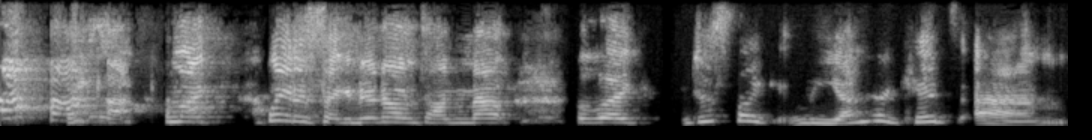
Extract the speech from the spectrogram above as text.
I'm like, wait a second, you know what I'm talking about? But like just like the younger kids, um,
